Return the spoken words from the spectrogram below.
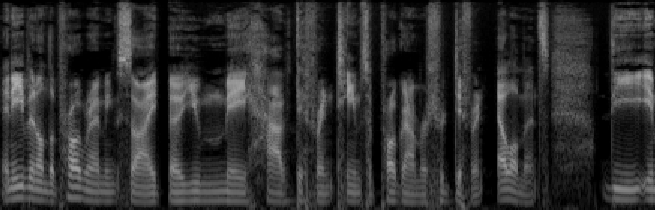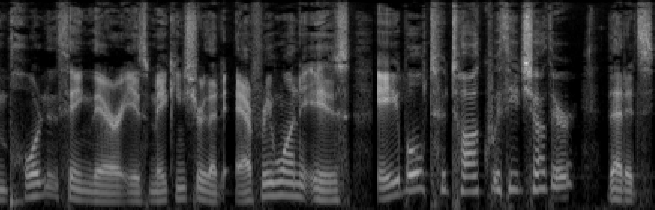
And even on the programming side, uh, you may have different teams of programmers for different elements. The important thing there is making sure that everyone is able to talk with each other, that it's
